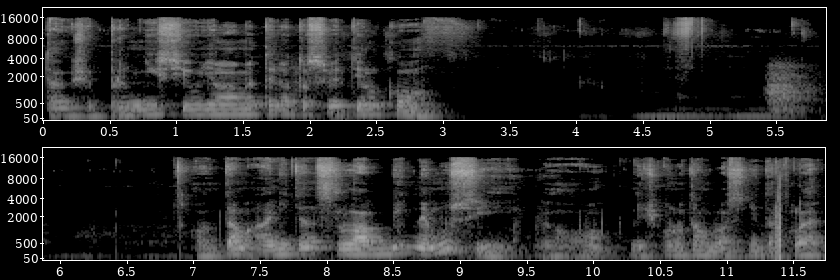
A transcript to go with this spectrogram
Takže první si uděláme teda to světilko On tam ani ten slab být nemusí, jo? když ono tam vlastně takhle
